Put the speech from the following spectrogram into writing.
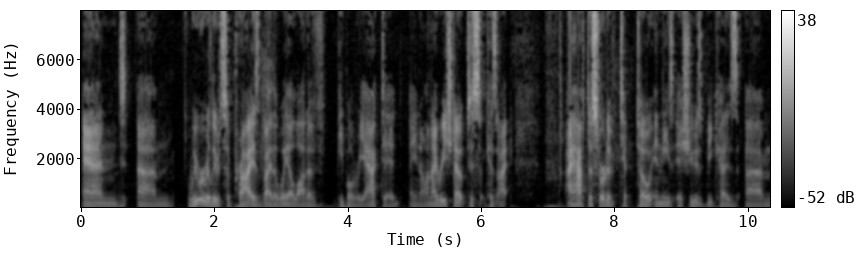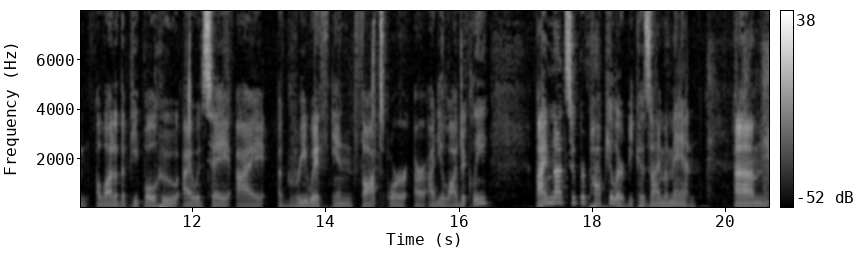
And um, we were really surprised by the way a lot of people reacted. You know, and I reached out to because I I have to sort of tiptoe in these issues because um, a lot of the people who I would say I agree with in thought or are ideologically, I'm not super popular because I'm a man. Um,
